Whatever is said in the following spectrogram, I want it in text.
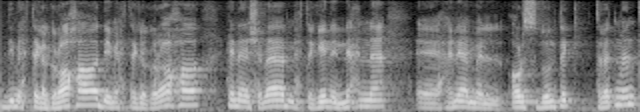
دي محتاجة جراحة دي محتاجة جراحة. هنا يا شباب محتاجين إن إحنا آه، هنعمل orthodontic treatment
